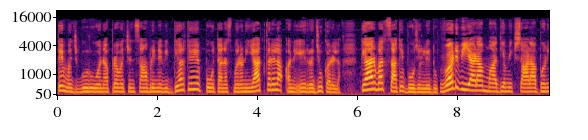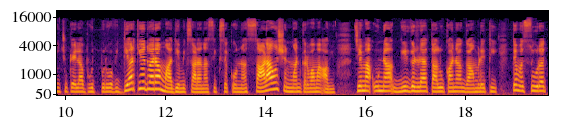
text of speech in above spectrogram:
તેમજ ગુરુઓના પ્રવચન સાંભળીને વિદ્યાર્થીઓએ પોતાના સ્મરણ યાદ કરેલા અને એ રજૂ કરેલા. ત્યારબાદ સાથે ભોજન લીધું. વડવિયાળા માધ્યમિક શાળા ભણી ચૂકેલા ભૂતપૂર્વ વિદ્યાર્થીઓ દ્વારા માધ્યમિક શાળાના શિક્ષકોના શાળાઓ સન્માન કરવામાં આવ્યું, જેમાં ઉના, ગીરગઢડા તાલુકાના ગામડેથી તેમજ સુરત,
